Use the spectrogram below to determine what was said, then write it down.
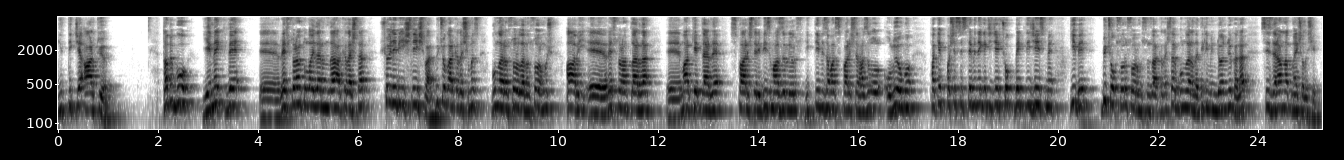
gittikçe artıyor. Tabi bu yemek ve e, restoran olaylarında arkadaşlar şöyle bir işleyiş var. Birçok arkadaşımız bunların sorularını sormuş. Abi e, restoranlarda, e, marketlerde siparişleri biz mi hazırlıyoruz? Gittiğimiz zaman siparişler hazır ol- oluyor mu? Paket başı sistemine geçeceğiz, çok bekleyeceğiz mi? Gibi birçok soru sormuşsunuz arkadaşlar. Bunların da dilimin döndüğü kadar sizlere anlatmaya çalışayım.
